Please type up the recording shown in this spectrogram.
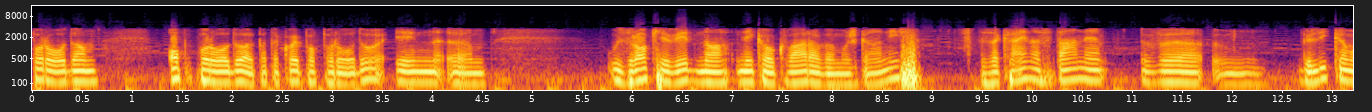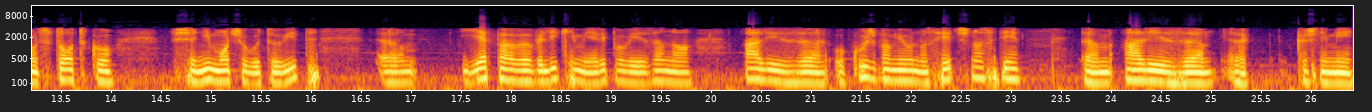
porodom, ob porodu ali pa takoj po porodu in um, vzrok je vedno neka okvara v možganih. Zakaj nastane v um, velikem odstotku, še ni moč ugotoviti, um, je pa v veliki meri povezano ali z okužbami v nosečnosti um, ali z uh, kakšnimi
